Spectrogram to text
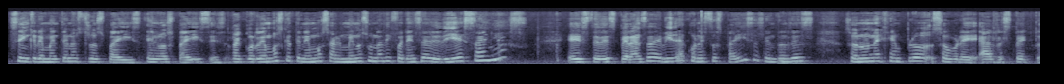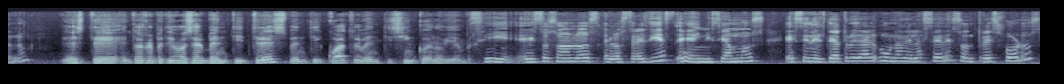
se incremente en nuestros países, en los países. Recordemos que tenemos al menos una diferencia de 10 años este, de esperanza de vida con estos países. Entonces, son un ejemplo sobre al respecto, ¿no? Este, entonces repetimos, va a ser 23, 24 y 25 de noviembre. Sí, estos son los, los tres días. Eh, iniciamos, es en el Teatro Hidalgo, una de las sedes, son tres foros.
